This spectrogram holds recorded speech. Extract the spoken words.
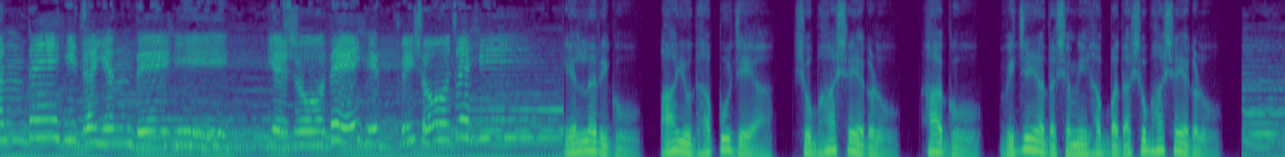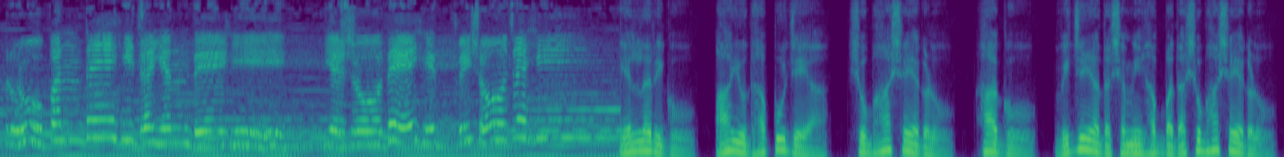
ವಂದೇಹಿ ಜಯಂದೇಹಿ ಯಶೋ ದೇಹಿ ದ್ವಿಷೋ ಜಹಿ ಎಲ್ಲರಿಗೂ ಆಯುಧ ಪೂಜೆಯ ಶುಭಾಶಯಗಳು ಹಾಗೂ ವಿಜಯದಶಮಿ ಹಬ್ಬದ ಶುಭಾಶಯಗಳು. ರೂಪಂದೇಹಿ ಜಯಂದೇಹಿ ಯಶೋ ದೇಹಿ ದ್ವಿಷೋ ಜಹಿ ಎಲ್ಲರಿಗೂ ಆಯುಧ ಪೂಜೆಯ ಶುಭಾಶಯಗಳು ಹಾಗೂ ವಿಜಯದಶಮಿ ಹಬ್ಬದ ಶುಭಾಶಯಗಳು.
